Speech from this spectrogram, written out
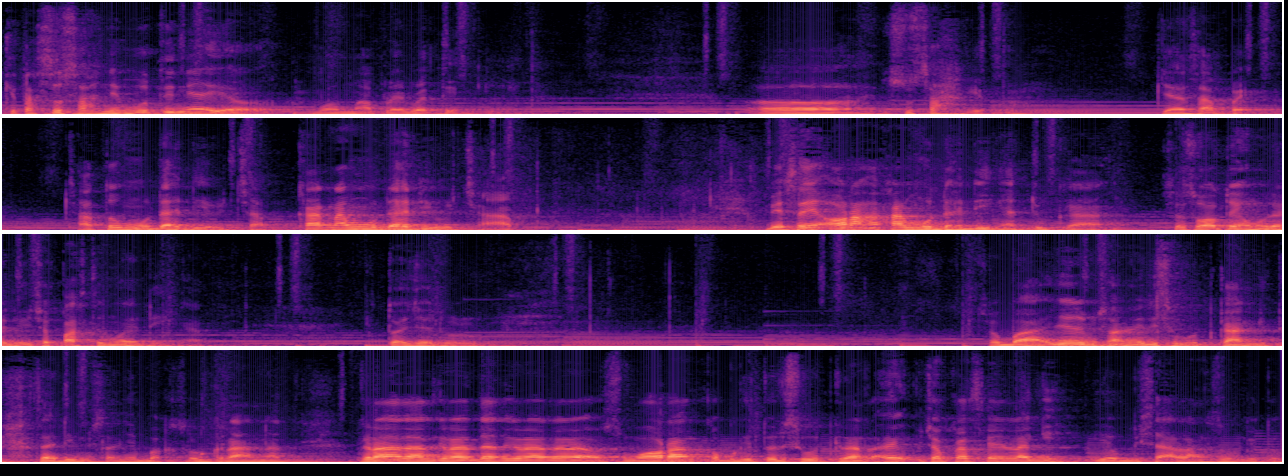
kita susah nyebutinnya ya mohon maaf lebatin gitu. uh, susah gitu. Jangan sampai. Satu mudah diucap. Karena mudah diucap biasanya orang akan mudah diingat juga. Sesuatu yang mudah diucap pasti mudah diingat. Itu aja dulu. Coba aja misalnya disebutkan gitu ya. Tadi misalnya bakso granat. Granat granat granat. Semua orang kok begitu disebut granat? Ayo ucapkan sekali lagi. Ya bisa langsung gitu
